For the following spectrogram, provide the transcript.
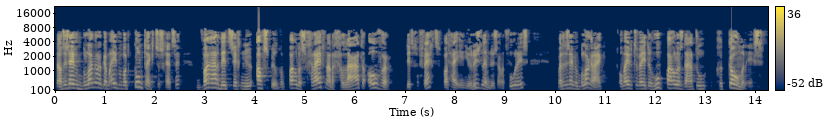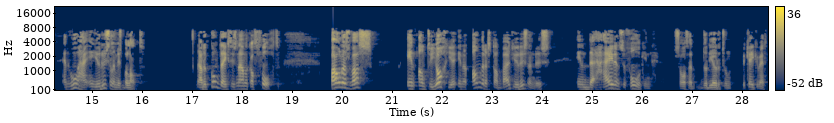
Nou, het is even belangrijk om even wat context te schetsen waar dit zich nu afspeelt. Want Paulus schrijft naar de Galaten over dit gevecht, wat hij in Jeruzalem dus aan het voeren is. Maar het is even belangrijk om even te weten hoe Paulus daartoe gekomen is. En hoe hij in Jeruzalem is beland. Nou, de context is namelijk als volgt. Paulus was in Antiochië, in een andere stad buiten Jeruzalem dus, in de heidense volk, in, zoals het door de Joden toen bekeken werd.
